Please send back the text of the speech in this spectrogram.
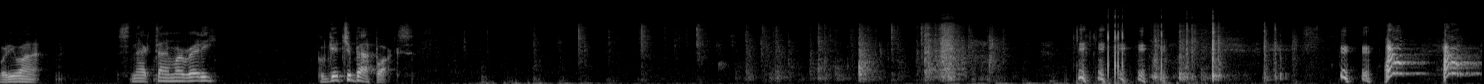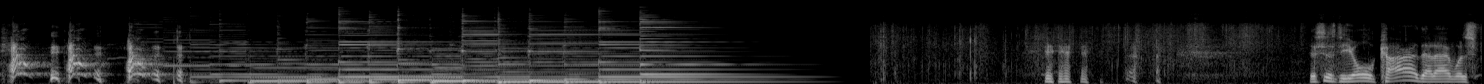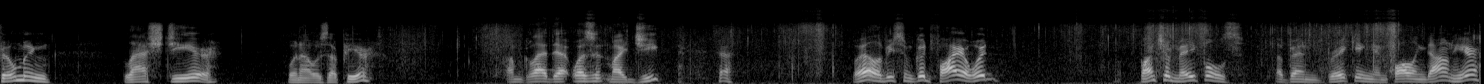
What do you want? Snack time already? Go get your bat box. this is the old car that I was filming last year when I was up here. I'm glad that wasn't my Jeep. well, there'll be some good firewood. A bunch of maples have been breaking and falling down here.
